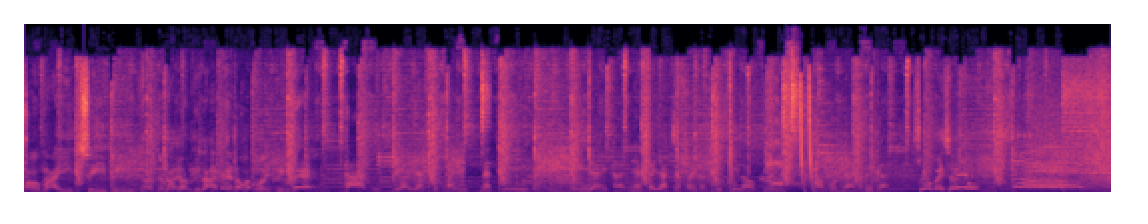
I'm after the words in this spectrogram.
เป้าหมายอีก 4 ปีเราจะกับไปนักกีฬาแน่นอนโอโอลิลิมมปิปิกกแน่ถ้าเราอยากจะไปแมตช์ที่ยิ่งใหญ่ขนาดเนี้ยก็อยากจะไปกับชุดที่เราเคยทำผลงานมาด้วยกันสู้ไม่สู้สู้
